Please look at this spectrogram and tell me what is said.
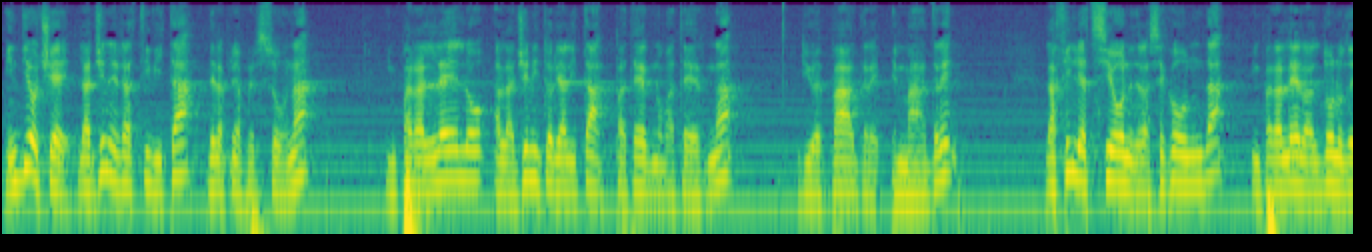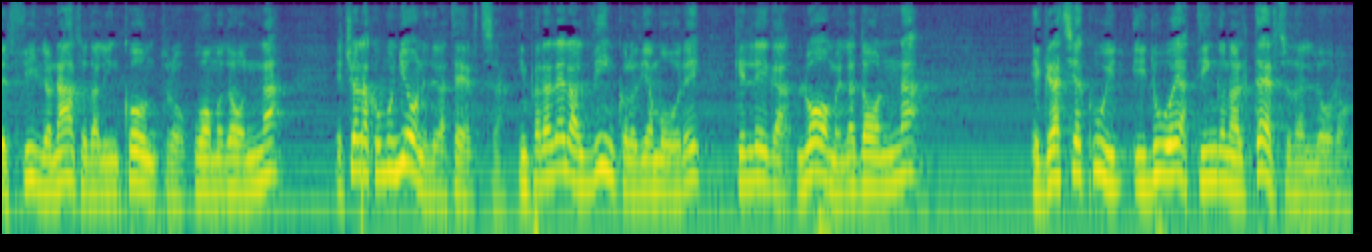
In Dio c'è la generatività della prima persona, in parallelo alla genitorialità paterno-materna, Dio è padre e madre, la filiazione della seconda, in parallelo al dono del figlio nato dall'incontro uomo-donna, e cioè la comunione della terza, in parallelo al vincolo di amore che lega l'uomo e la donna e grazie a cui i due attingono al terzo da loro,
